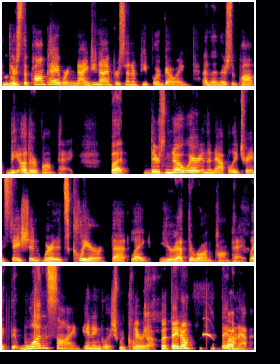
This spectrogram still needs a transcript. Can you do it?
Mhm. There's the Pompeii where 99% of people are going, and then there's the, Pom- the other Pompeii. But there's nowhere in the Napoli train station where it's clear that like you're at the wrong Pompeii. Like that one sign in English would clear it up, but they don't they don't have it.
